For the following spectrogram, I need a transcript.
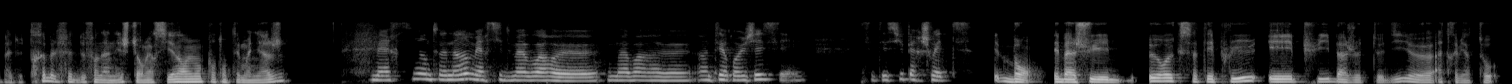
bah, de très belles fêtes de fin d'année. Je te remercie énormément pour ton témoignage. Merci Antonin, merci de m'avoir euh, interrogé. C'était super chouette. Bon, et eh ben, je suis heureux que ça t'ait plu. Et puis, bah, je te dis à très bientôt,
